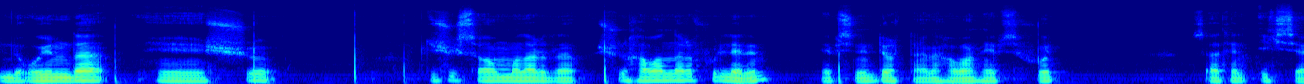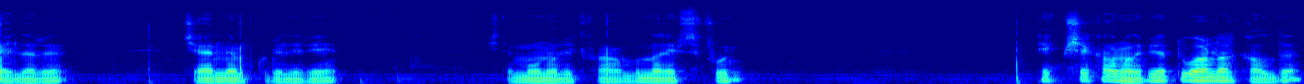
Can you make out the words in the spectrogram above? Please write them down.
Şimdi oyunda e, şu düşük savunmaları da şu havanları fullledim. Hepsini 4 tane havan hepsi full. Zaten X yayları, cehennem kuleleri, işte monolit falan bunlar hepsi full. Pek bir şey kalmadı. Bir de duvarlar kaldı.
